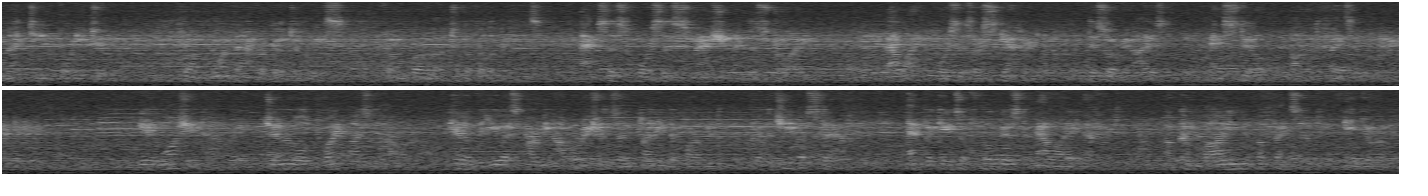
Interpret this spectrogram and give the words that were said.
1942. From North Africa to Greece, from Burma to the Philippines, Axis forces smash and destroy. Allied forces are scattered, disorganized, and still on the defensive. In Washington, General Dwight Eisenhower head of the U.S. Army Operations and Planning Department for the Chief of Staff, advocates a focused Allied effort, a combined offensive in Europe.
